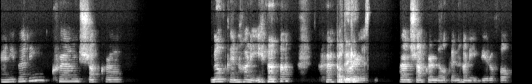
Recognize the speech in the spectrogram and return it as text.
Anybody? Crown chakra. Milk and honey. I'll take it. Crown chakra, milk and honey. Beautiful.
